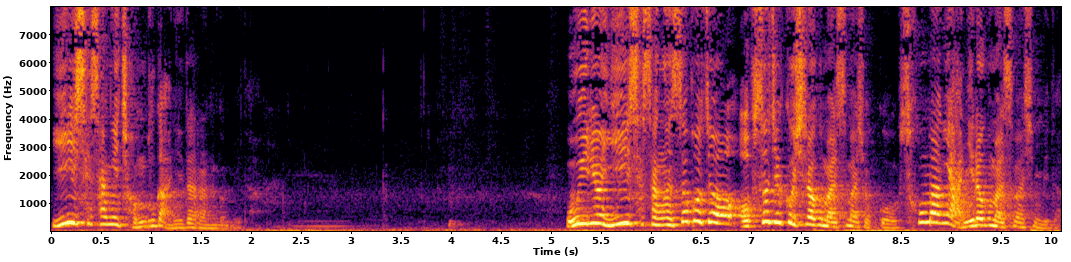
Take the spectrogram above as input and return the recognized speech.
이 세상이 전부가 아니다라는 겁니다. 오히려 이 세상은 썩어져 없어질 것이라고 말씀하셨고 소망이 아니라고 말씀하십니다.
